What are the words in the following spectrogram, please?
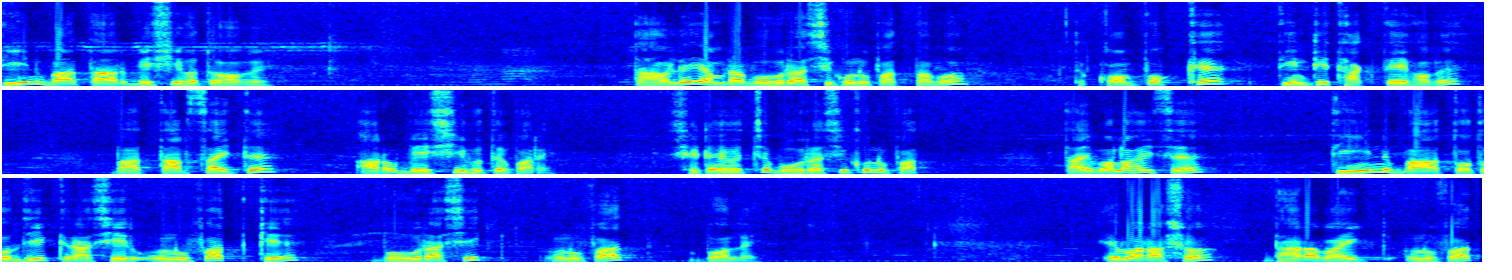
তিন বা তার বেশি হতে হবে। তাহলেই আমরা বহুরাশিক অনুপাত পাব। তো কমপক্ষে তিনটি থাকতেই হবে বা তার চাইতে আরও বেশি হতে পারে। সেটাই হচ্ছে বহুরাশিক অনুপাত। তাই বলা হয়েছে, তিন বা ততোধিক রাশির অনুপাতকে বহুরাশিক অনুপাত বলে। এবার আসো, ধারাবাহিক অনুপাত।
